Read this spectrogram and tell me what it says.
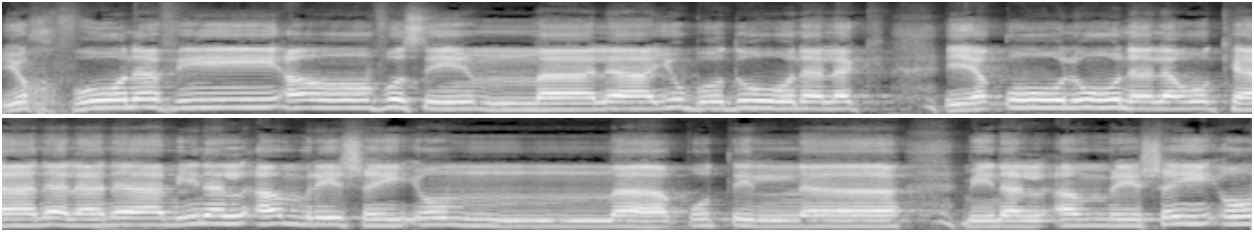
يخفون في أنفسهم ما لا يبدون لك يقولون لو كان لنا من الأمر شيء ما قتلنا من الأمر شيء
